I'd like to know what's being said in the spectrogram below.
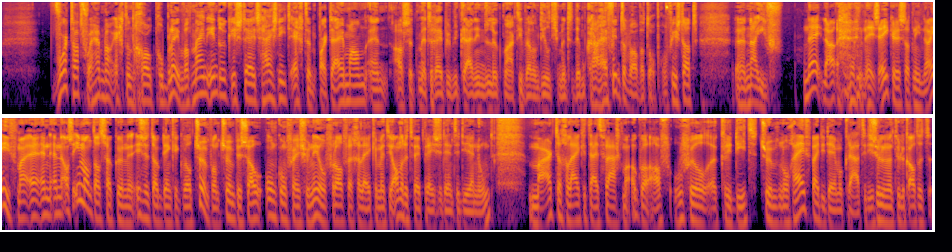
Wordt dat voor hem nou echt een groot probleem? Want mijn indruk is steeds, hij is niet echt een partijman. En als het met de Republikeinen in de lukt, maakt hij wel een deeltje met de Democraten. Hij vindt er wel wat op. Of is dat uh, naïef? Nee, nou, nee, zeker is dat niet naïef. Maar en, en als iemand dat zou kunnen, is het ook denk ik wel Trump. Want Trump is zo onconventioneel, vooral vergeleken met die andere twee presidenten die hij noemt. Maar tegelijkertijd vraag ik me ook wel af hoeveel krediet Trump nog heeft bij die Democraten. Die zullen natuurlijk altijd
